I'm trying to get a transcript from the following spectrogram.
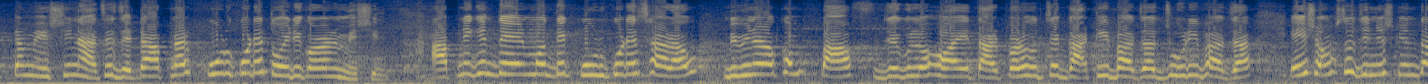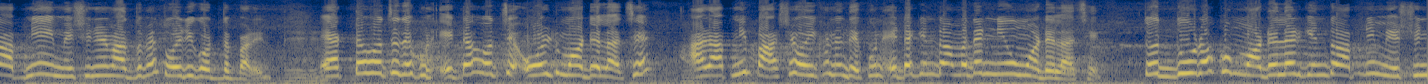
একটা মেশিন আছে যেটা আপনার কুরকুরে তৈরি করার মেশিন আপনি কিন্তু এর মধ্যে কুরকুরে ছাড়াও বিভিন্ন রকম পাফ যেগুলো হয় তারপর হচ্ছে গাঠি ভাজা ঝুড়ি ভাজা এই সমস্ত জিনিস কিন্তু আপনি এই মেশিনের মাধ্যমে তৈরি করতে পারেন। একটা হচ্ছে দেখুন এটা হচ্ছে ওল্ড মডেল আছে আর আপনি পাশে ওইখানে দেখুন এটা কিন্তু আমাদের নিউ মডেল আছে। তো দু রকম মডেলের কিন্তু আপনি মেশিন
